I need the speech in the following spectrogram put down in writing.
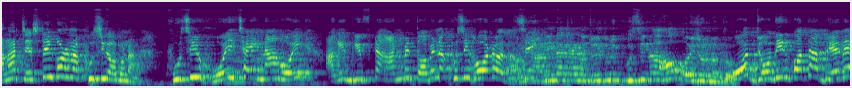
আনার চেষ্টাই করো না খুশি হব না। খুশি হই চাই না হই আগে গিফটটা আনবে তবে না খুশি হওয়াটা সেই আনি না কেন? যদি তুমি খুশি না হও ওই জন্য তো। ও যদির কথা ভেবে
